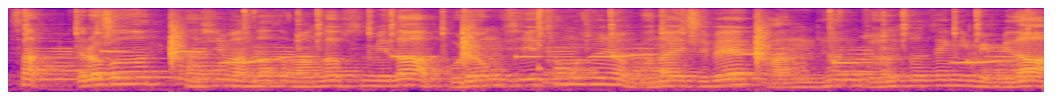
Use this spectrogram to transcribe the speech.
자, 여러분 다시 만나서 반갑습니다. 고령시 청소년 문화의 집의 강현준 선생님입니다.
